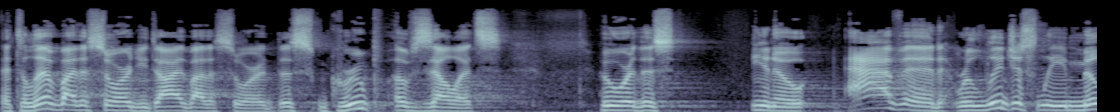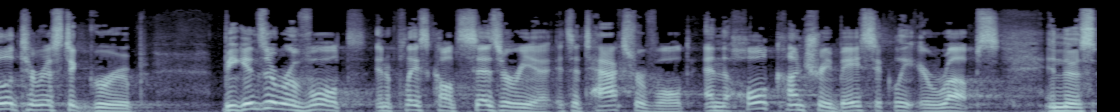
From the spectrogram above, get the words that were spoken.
that to live by the sword, you die by the sword, this group of zealots who were this, you know, avid, religiously militaristic group begins a revolt in a place called Caesarea. It's a tax revolt, and the whole country basically erupts in this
